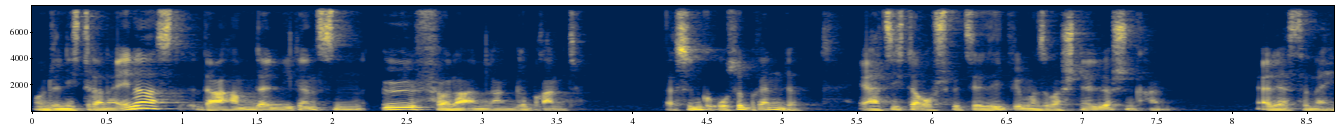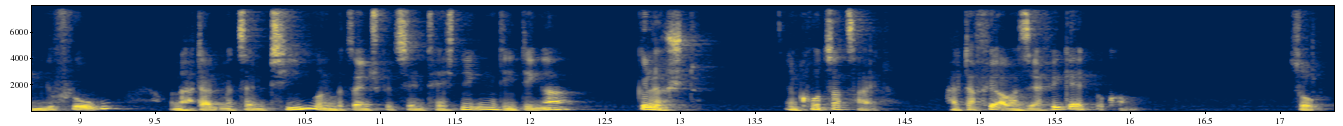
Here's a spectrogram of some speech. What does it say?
Und wenn du dich daran erinnerst, da haben dann die ganzen Ölförderanlagen gebrannt. Das sind große Brände. Er hat sich darauf spezialisiert, wie man sowas schnell löschen kann. Der ist dann dahin geflogen und hat halt mit seinem Team und mit seinen speziellen Techniken die Dinger gelöscht. In kurzer Zeit. Hat dafür aber sehr viel Geld bekommen. So,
